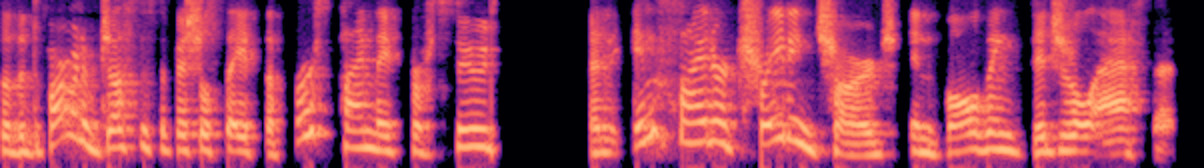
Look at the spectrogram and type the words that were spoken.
So the Department of Justice officials say it's the first time they've pursued an insider trading charge involving digital assets.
